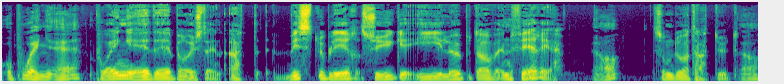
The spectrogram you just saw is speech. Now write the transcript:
Og poenget er Poenget er det, Per Øystein, at hvis du blir syk i løpet av en ferie Ja. som du har tatt ut, ja.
